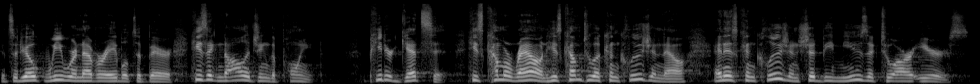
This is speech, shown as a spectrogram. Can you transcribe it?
It's a yoke we were never able to bear. He's acknowledging the point. Peter gets it. He's come around. He's come to a conclusion now, and his conclusion should be music to our ears.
